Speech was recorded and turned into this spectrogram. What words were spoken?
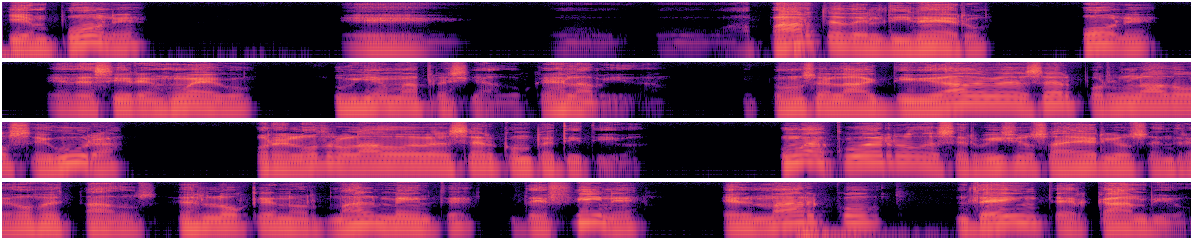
quien pone eh, parte del dinero pone, es decir, en juego su bien más preciado, que es la vida. Entonces la actividad debe de ser, por un lado, segura, por el otro lado debe de ser competitiva. Un acuerdo de servicios aéreos entre dos estados es lo que normalmente define el marco de intercambio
